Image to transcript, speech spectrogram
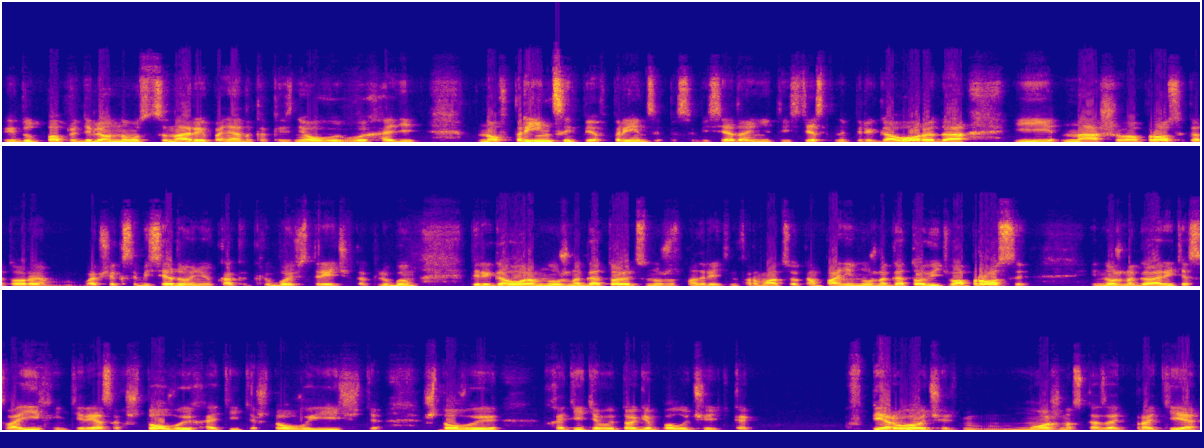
идут по определенному сценарию, понятно, как из него выходить. Но в принципе, в принципе, собеседование, это, естественно, переговоры, да, и наши вопросы, которые вообще к собеседованию, как и к любой встрече, как к любым переговорам, нужно готовиться, нужно смотреть информацию о компании, нужно готовить вопросы, и нужно говорить о своих интересах, что вы хотите, что вы ищете, что вы хотите в итоге получить. Как в первую очередь можно сказать про те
